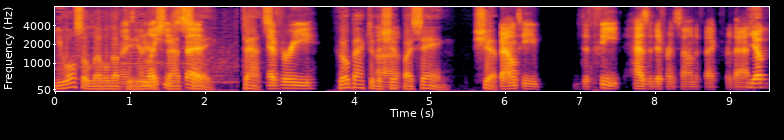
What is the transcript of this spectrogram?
You also leveled up Nice. to hear And your like you stats said, say. Stats. Every Go back to the uh, ship by saying, ship. bounty defeat has a different sound effect for that. Yep.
